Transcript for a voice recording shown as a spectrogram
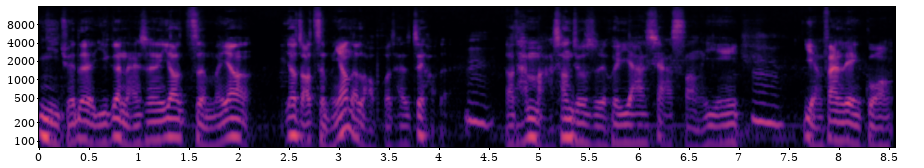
你觉得一个男生要怎么样，要找怎么样的老婆才是最好的？嗯，然后他马上就是会压下嗓音，嗯，眼泛泪光，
